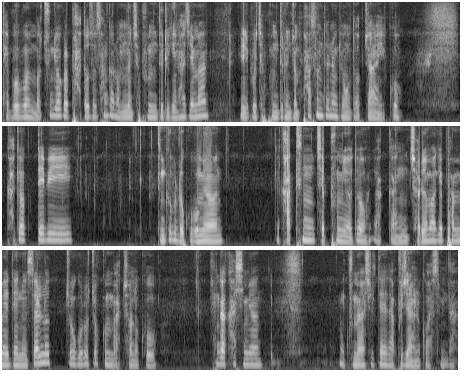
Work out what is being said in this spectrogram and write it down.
대부분 뭐 충격을 받아도 상관없는 제품들이긴 하지만 일부 제품들은 좀 파손되는 경우도 없잖아 있고 가격 대비 등급을 놓고 보면 같은 제품이어도 약간 저렴하게 판매되는 셀러 쪽으로 조금 맞춰놓고 생각하시면 구매하실 때 나쁘진 않을 것 같습니다.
